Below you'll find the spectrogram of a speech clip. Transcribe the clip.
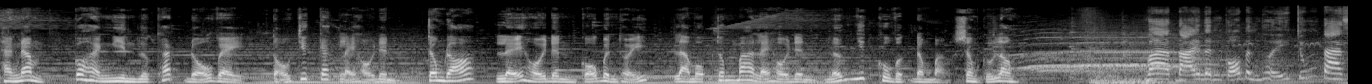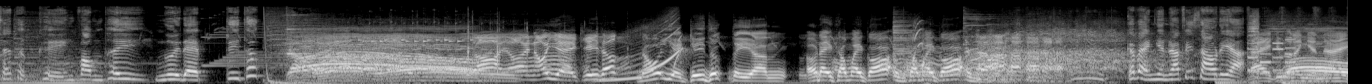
Hàng năm có hàng nghìn lượt khách đổ về tổ chức các lễ hội đình. Trong đó, lễ hội đình cổ Bình Thủy là một trong ba lễ hội đình lớn nhất khu vực đồng bằng sông Cửu Long. và tại đình cổ bình thủy chúng ta sẽ thực hiện vòng thi người đẹp tri thức. Trời ơi nói về tri thức. Nói về tri thức thì um, ở đây không ai có, không ai có. Các bạn nhìn ra phía sau đi ạ. Đây chúng ta đang nhìn đây.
